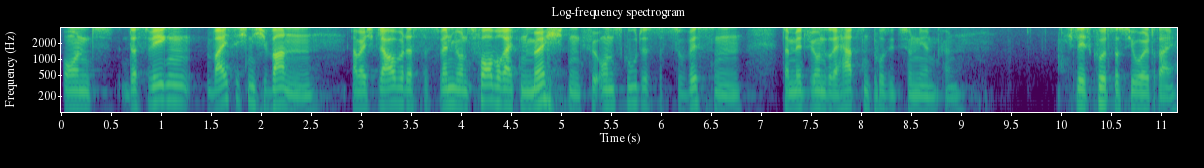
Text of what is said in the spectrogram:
Und deswegen weiß ich nicht wann, aber ich glaube, dass es, wenn wir uns vorbereiten möchten, für uns gut ist, es zu wissen, damit wir unsere Herzen positionieren können. Ich lese kurz aus Joel 3.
